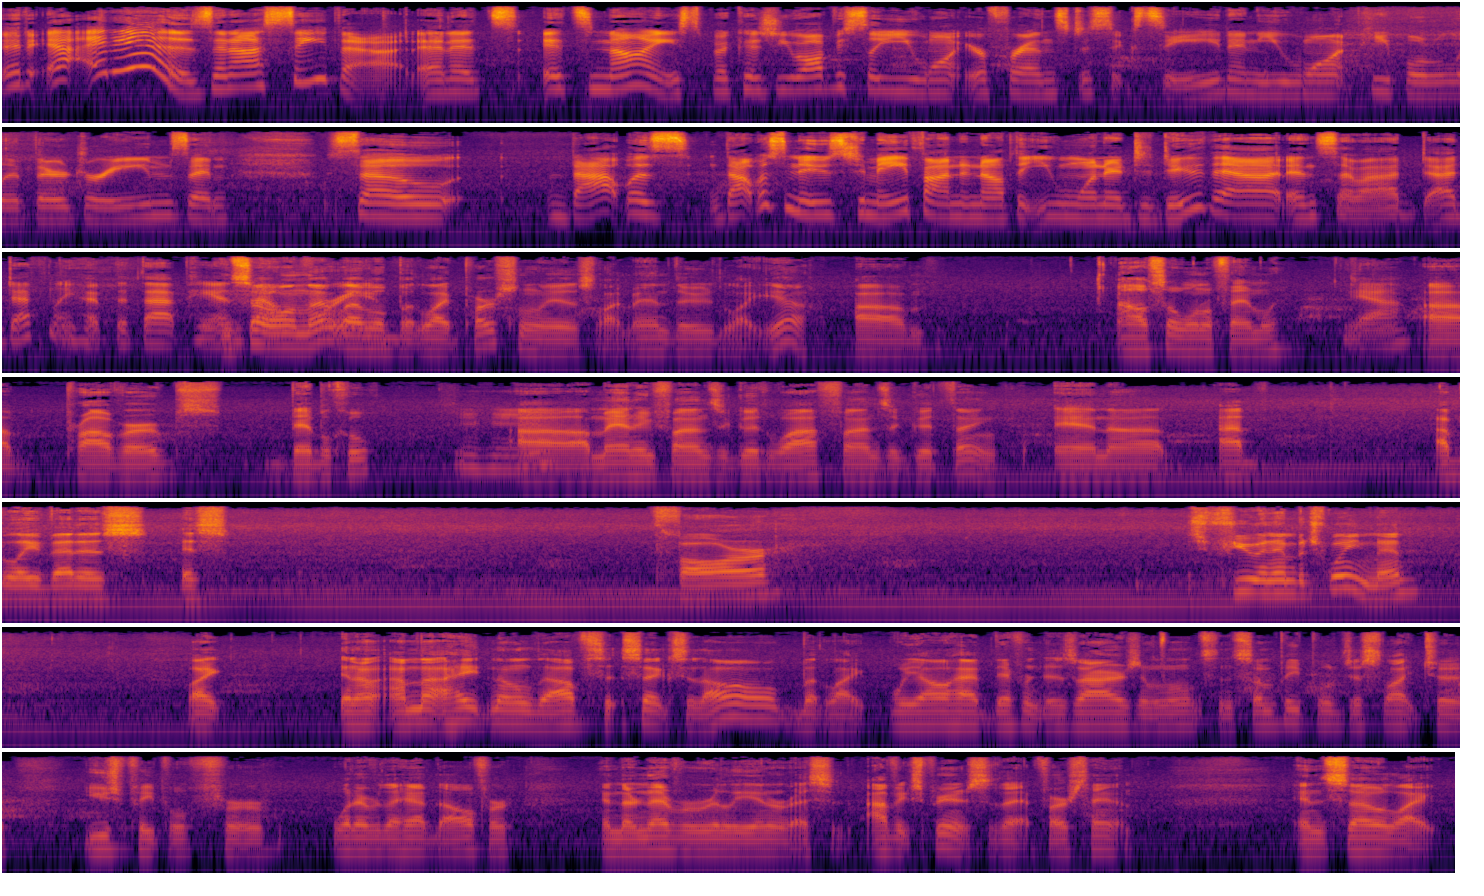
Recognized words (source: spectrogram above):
It it is, and I see that, and it's it's nice because you obviously you want your friends to succeed, and you want people to live their dreams, and so that was that was news to me finding out that you wanted to do that, and so I, I definitely hope that that pans and so out on that level you. but like personally it's like man dude like yeah um i also want a family yeah, uh, proverbs biblical Mm-hmm. uh, a man who finds a good wife finds a good thing and uh, i i believe that is it's far it's few and in between man. Like and I, i'm not hating on the opposite sex at all but like we all have different desires and wants and some people just like to use people for whatever they have to offer and they're never really interested. I've experienced that firsthand. And so like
